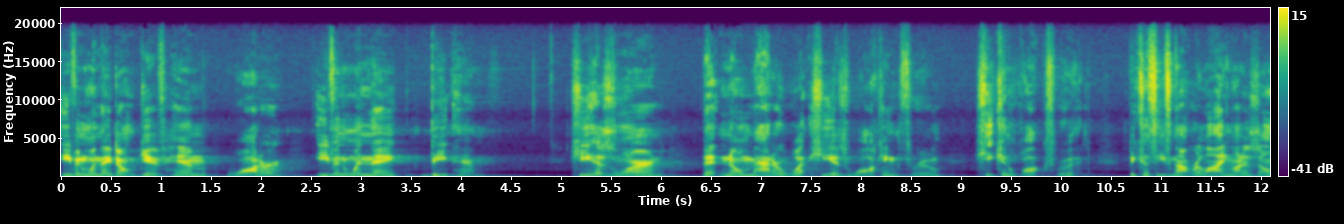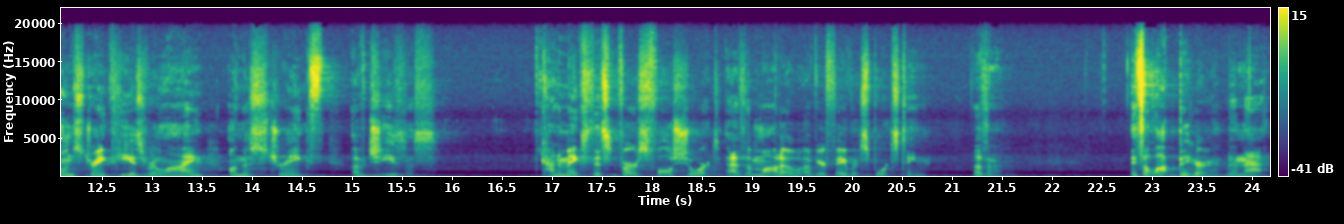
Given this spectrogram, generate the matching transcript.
even when they don't give him water, even when they beat him. He has learned that no matter what he is walking through, he can walk through it because he's not relying on his own strength, he is relying on the strength of Jesus. Kind of makes this verse fall short as the motto of your favorite sports team, doesn't it? It's a lot bigger than that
